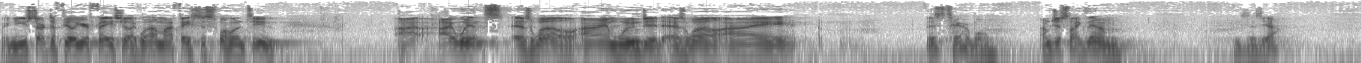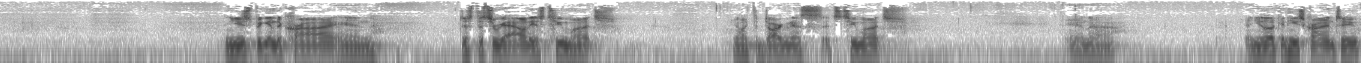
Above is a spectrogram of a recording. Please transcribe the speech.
And you start to feel your face, you're like, wow, my face is swollen too. I, I wince as well. I am wounded as well. I, this is terrible. I'm just like them. He says, yeah. And you just begin to cry, and just this reality is too much. You're like the darkness, it's too much. And, uh, and you look, and he's crying too.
